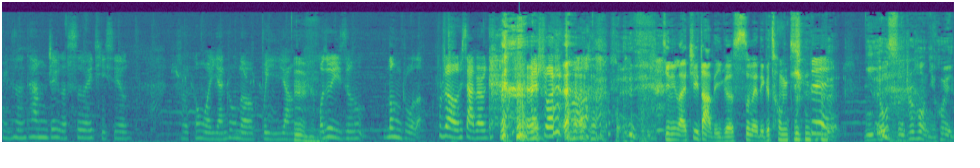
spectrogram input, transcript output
你看他们这个思维体系，就是跟我严重的不一样，嗯我就已经愣住了，不知道下边该 该说什么了。经历了巨大的一个思维的一个冲击。对，你由此之后，你会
